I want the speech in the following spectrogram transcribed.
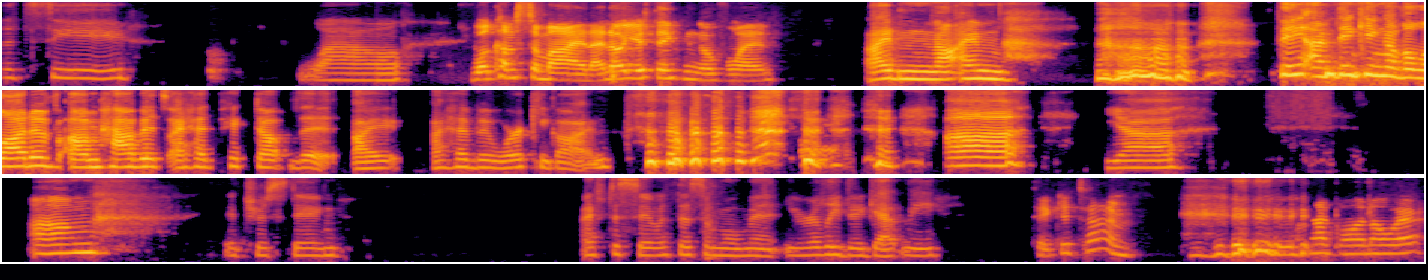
let's see. Wow. What comes to mind? I know you're thinking of one. I'm not, I'm, think, I'm thinking of a lot of um, habits I had picked up that I, I had been working on. uh, yeah. Um, interesting. I have to sit with this a moment. You really did get me. Take your time. I'm not going nowhere.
